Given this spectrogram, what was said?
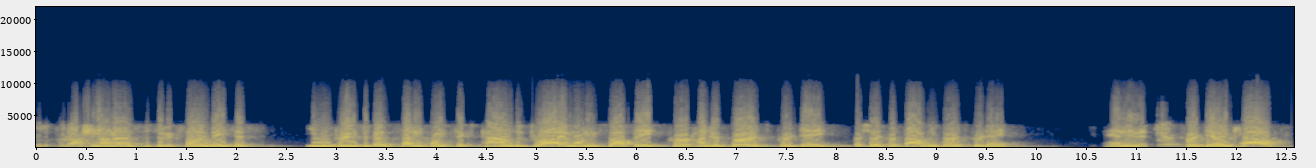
for the production on a specific farm basis, you would produce about 7.6 pounds of dry ammonium sulfate per 100 birds per day, or sorry, per 1,000 birds per day. And in a, for a dairy cow,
